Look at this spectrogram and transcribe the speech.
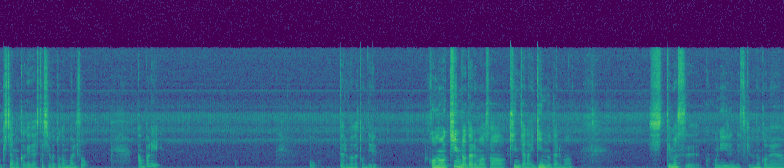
おきちゃんのおかげで明日仕事頑張れそう。頑張れ。おだるまが飛んでる。この金のだるまさ金じゃない銀のだるま？ってます？ここにいるんですけどなんかね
